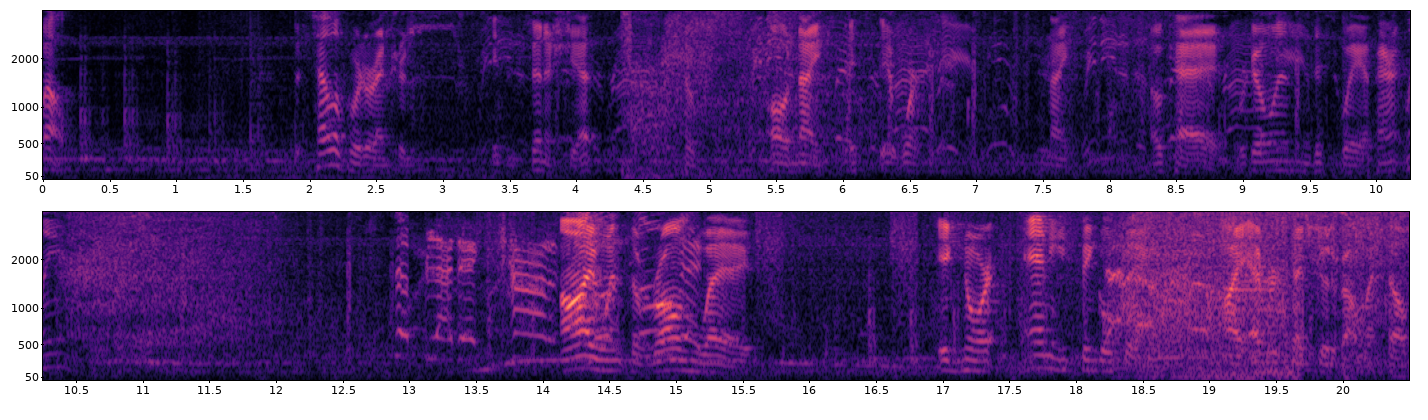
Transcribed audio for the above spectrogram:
Well, this teleporter entrance isn't finished yet. So, oh, nice. It, it works. Nice. Okay, we're going this way, apparently. The bloody car! I went the wrong way. Ignore any single thing I ever said good about myself.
